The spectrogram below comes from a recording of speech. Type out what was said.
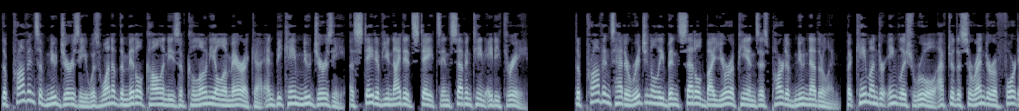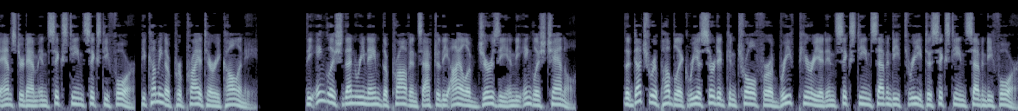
The province of New Jersey was one of the middle colonies of colonial America and became New Jersey, a state of United States in 1783. The province had originally been settled by Europeans as part of New Netherland, but came under English rule after the surrender of Fort Amsterdam in 1664, becoming a proprietary colony. The English then renamed the province after the Isle of Jersey in the English Channel. The Dutch Republic reasserted control for a brief period in 1673–1674.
